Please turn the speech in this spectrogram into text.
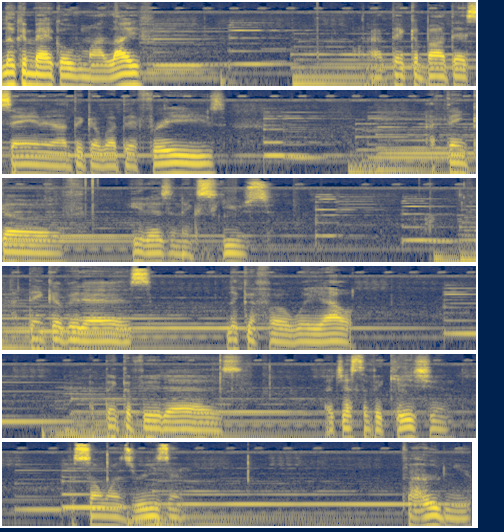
Looking back over my life, I think about that saying and I think about that phrase. I think of it as an excuse. I think of it as looking for a way out. I think of it as a justification for someone's reason for hurting you,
